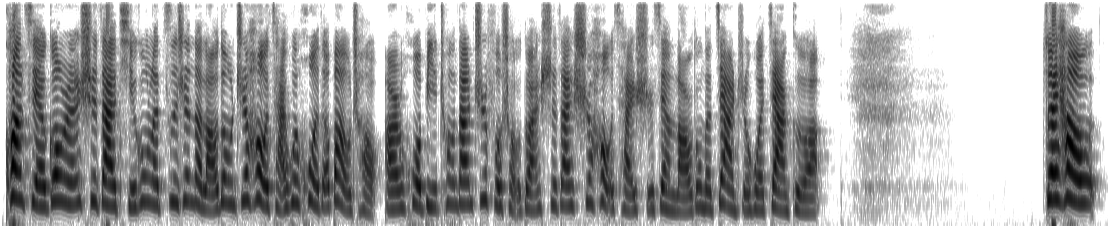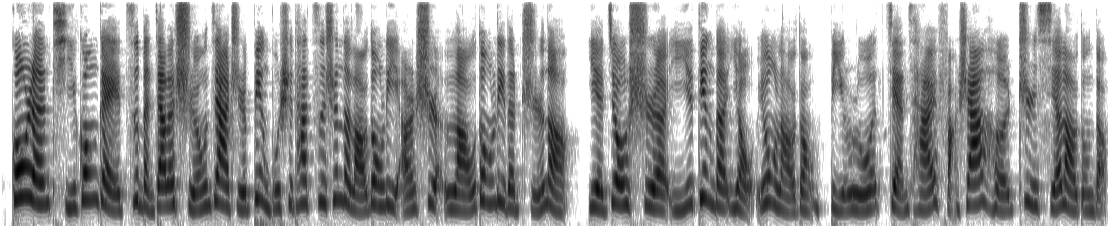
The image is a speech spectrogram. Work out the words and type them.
况且，工人是在提供了自身的劳动之后才会获得报酬，而货币充当支付手段是在事后才实现劳动的价值或价格。最后，工人提供给资本家的使用价值，并不是他自身的劳动力，而是劳动力的职能，也就是一定的有用劳动，比如剪裁、纺纱和制鞋劳动等。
